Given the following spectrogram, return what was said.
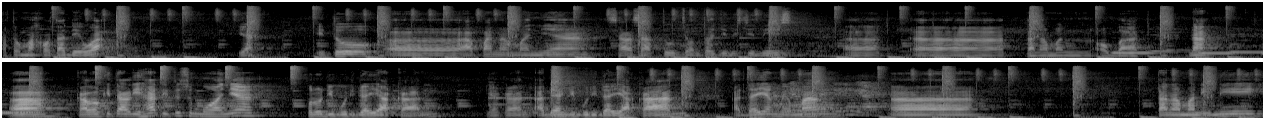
atau mahkota dewa. Ya itu eh, apa namanya salah satu contoh jenis-jenis tanaman obat. Nah kalau kita lihat itu semuanya perlu dibudidayakan, ya kan? Ada yang dibudidayakan, ada yang memang eh, tanaman ini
